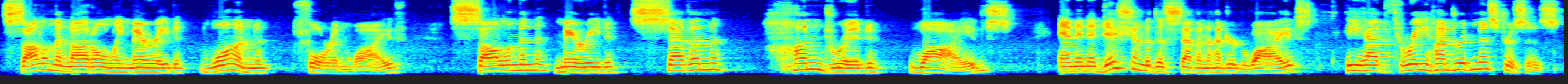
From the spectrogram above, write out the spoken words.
Solomon not only married one foreign wife, Solomon married 700 wives, and in addition to the 700 wives, he had 300 mistresses.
